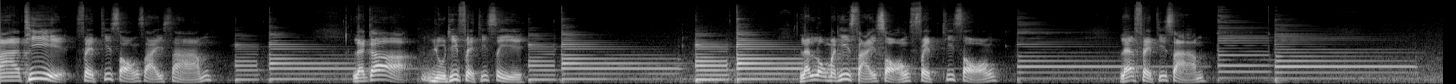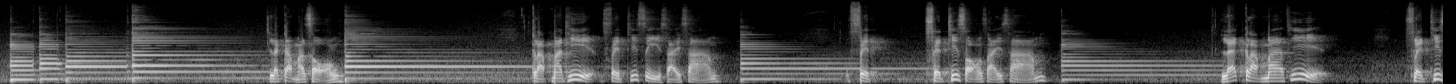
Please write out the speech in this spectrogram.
มาที่เฟรตที่ 2 สาย 3 แล้วก็อยู่ที่เฟรตที่ 4 และลงมาที่สาย 2 เฟรตที่ 2 และเฟรตที่ 3 และกลับมา 2 กลับมาที่เฟดที่ 4 สาย 3 เฟดเฟดที่ 2 สาย 3 และกลับมาที่เฟดที่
